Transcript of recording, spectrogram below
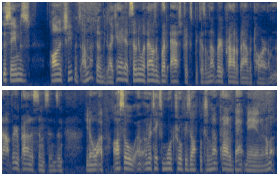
The same as on achievements. I'm not going to be like, hey, I got 71,000 but asterisks because I'm not very proud of Avatar. I'm not very proud of Simpsons. And, you know, I'm also, I'm going to take some more trophies off because I'm not proud of Batman. And I'm not,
